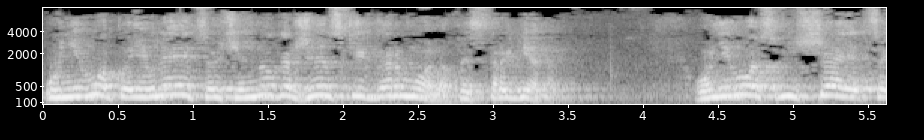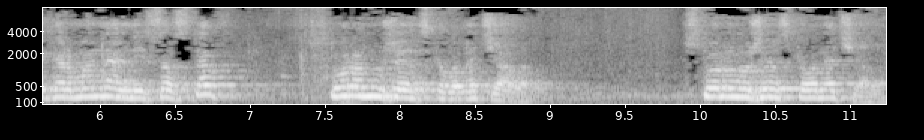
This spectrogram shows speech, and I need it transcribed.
У него появляется очень много женских гормонов, эстрогенов. У него смещается гормональный состав в сторону женского начала. В сторону женского начала.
